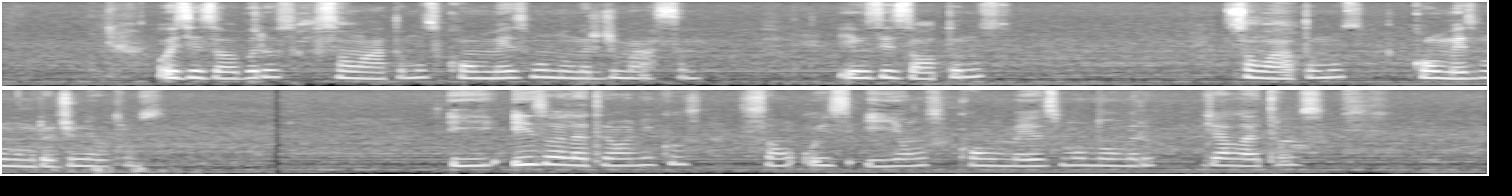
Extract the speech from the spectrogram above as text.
Os isóbaros são átomos com o mesmo número de massa. E os isótonos são átomos com o mesmo número de nêutrons. E isoeletrônicos são os íons com o mesmo número de elétrons.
